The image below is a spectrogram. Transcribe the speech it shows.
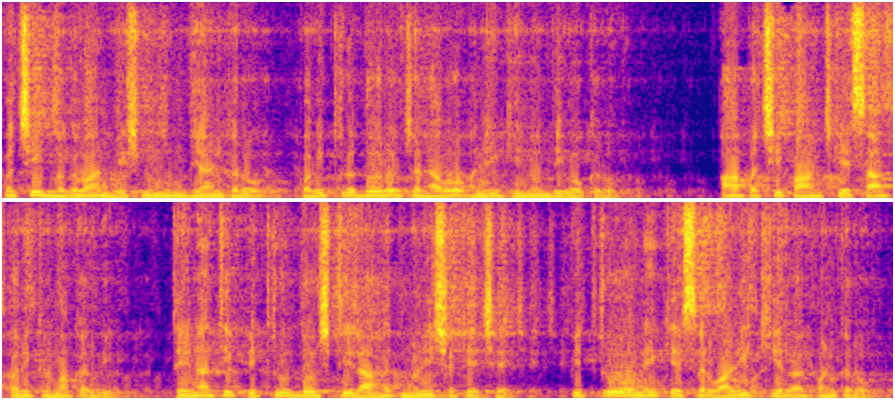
પછી ભગવાન વિષ્ણુનું ધ્યાન કરો, પવિત્ર દોરો ચઢાવો અને ઘીનો દીવો કરો. આ પછી પાંચ કે સાત પરિક્રમા કરવી. તેનાથી પિતૃ દોષથી રાહત મળી શકે છે. પિતૃઓને કેસરવાળી ખીર અર્પણ કરો.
